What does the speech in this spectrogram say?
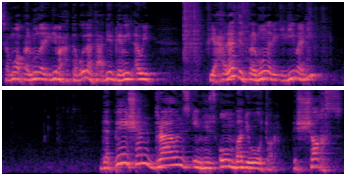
يسموها pulmonary edema حتى بقولها تعبير جميل قوي. في حالات ال pulmonary edema دي the patient drowns in his own body water. الشخص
